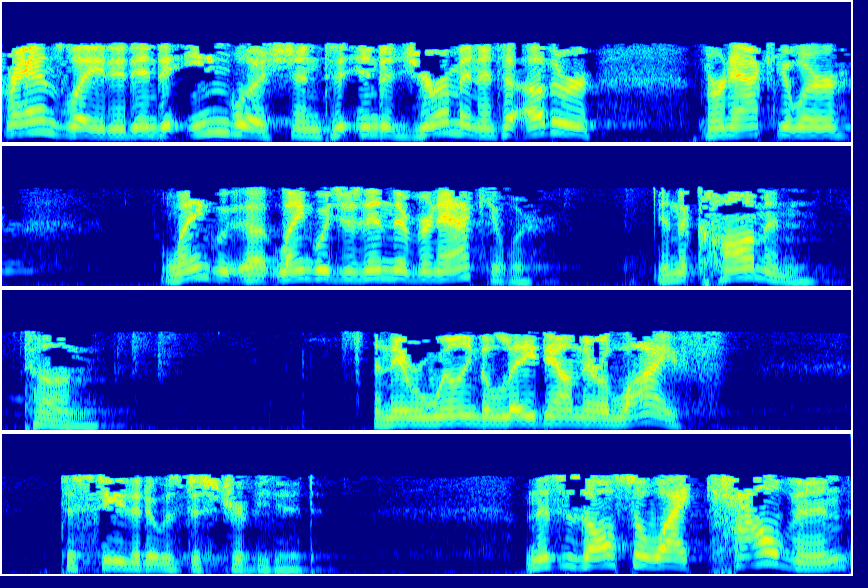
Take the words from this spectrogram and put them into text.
translated into English and to, into German and to other vernacular uh, languages in their vernacular, in the common tongue. And they were willing to lay down their life to see that it was distributed. And this is also why Calvin,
